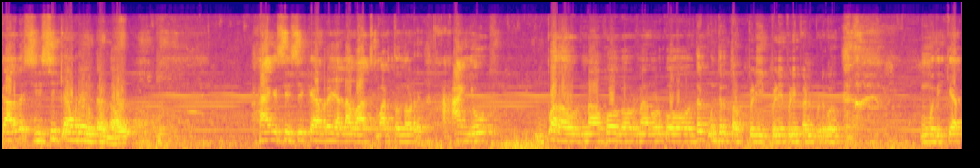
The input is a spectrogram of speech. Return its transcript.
ಕಾಲದ ಸಿ ಸಿ ಕ್ಯಾಮ್ರಾ ಇದ್ದಂಗೆ ಅವು. ಹ್ಯಾಂಗೆ ಸಿ ಸಿ ಕ್ಯಾಮ್ರಾ ಎಲ್ಲ ವಾಚ್ ಮಾಡ್ತದ ನೋಡ್ರಿ. ಹಂಗೆ ಇವು ಬರೋರ್ನ ಹೋಗೋರ್ನ ನೋಡ್ಕೋತ ಕುಂತಿರ್ತಾವ. ಪಿಳಿ ಪಿಳಿ ಪಿಳಿ ಕಣ್ಣು ಬಿಟ್ಕೊಂಡು ಮುದುಕ್ಯರ್.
